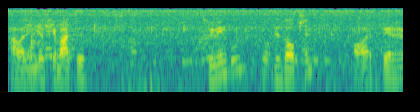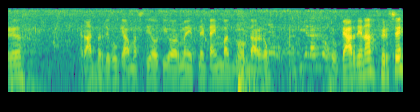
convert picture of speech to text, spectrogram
खावा लेंगे उसके बाद फिर swimming pool is the option और फिर रात भर देखो क्या मस्तियाँ होती है। और मैं इतने टाइम बाद ब्लॉग डाल रहा हूँ। तो प्यार देना फिर से।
